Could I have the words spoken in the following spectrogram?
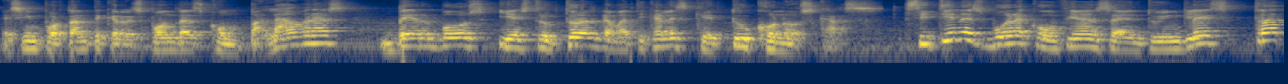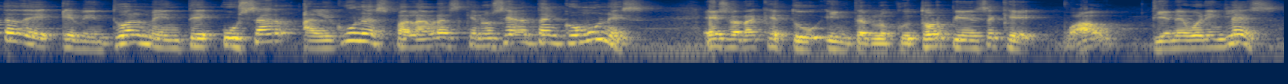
es importante que respondas con palabras, verbos y estructuras gramaticales que tú conozcas. Si tienes buena confianza en tu inglés, trata de eventualmente usar algunas palabras que no sean tan comunes. Eso hará que tu interlocutor piense que, wow, tiene buen inglés.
